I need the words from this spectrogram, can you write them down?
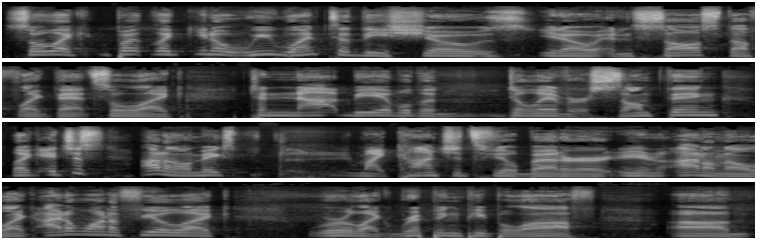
So like, but like you know, we went to these shows, you know, and saw stuff like that. So like, to not be able to deliver something, like it just, I don't know, it makes my conscience feel better. You know, I don't know, like I don't want to feel like we're like ripping people off. Um,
